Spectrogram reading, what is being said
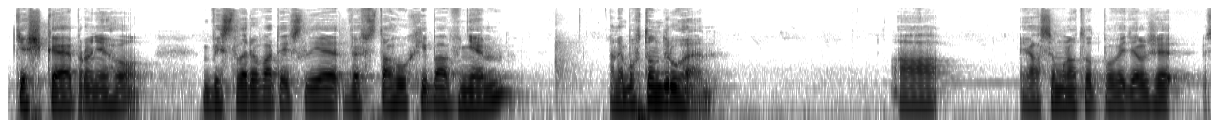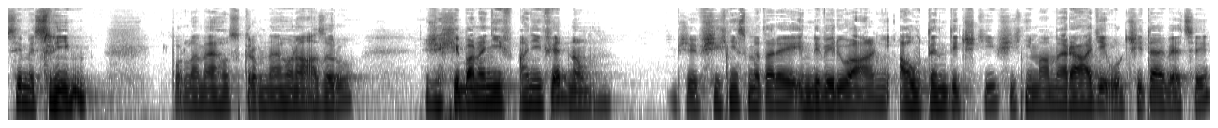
těžké pro něho vysledovat, jestli je ve vztahu chyba v něm, anebo v tom druhém. A já jsem mu na to odpověděl, že si myslím, podle mého skromného názoru, že chyba není ani v jednom. Že všichni jsme tady individuální, autentičtí, všichni máme rádi určité věci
